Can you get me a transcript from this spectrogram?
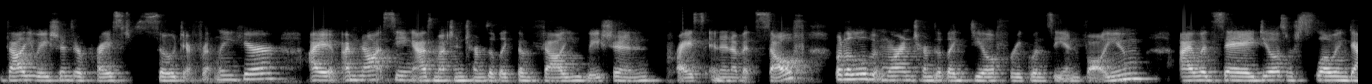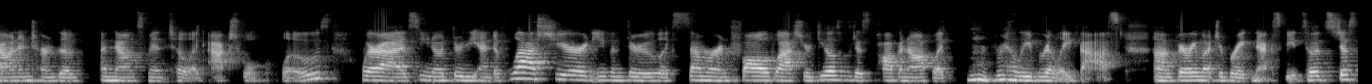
valuations are priced so differently here, I, I'm not seeing as much in terms of like the valuation price in and of itself, but a little bit more in terms of like deal frequency and volume. I would say deals are slowing down in terms of announcement to like actual close. Whereas, you know, through the end of last year and even through like summer and fall of last year, deals were just popping off like really, really fast, um, very much a breakneck speed. So it's just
